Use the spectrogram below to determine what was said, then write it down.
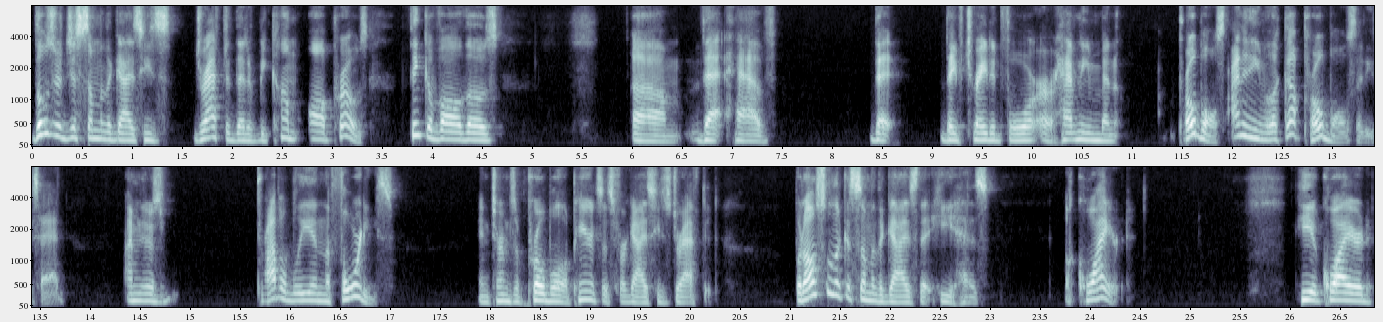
Those are just some of the guys he's drafted that have become all pros. Think of all those um, that have that they've traded for or haven't even been Pro Bowls. I didn't even look up Pro Bowls that he's had. I mean, there's probably in the 40s in terms of Pro Bowl appearances for guys he's drafted. But also look at some of the guys that he has acquired. He acquired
